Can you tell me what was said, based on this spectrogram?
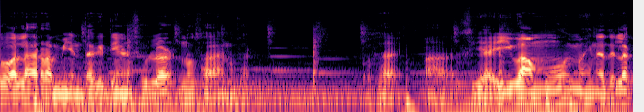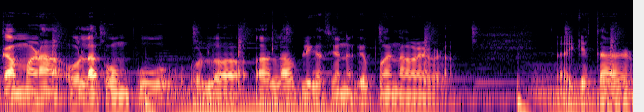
Todas las herramientas que tiene el celular no saben usar. O sea, ah, si ahí vamos, imagínate la cámara o la compu o la- las aplicaciones que pueden haber, ¿verdad? O sea, hay que estar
